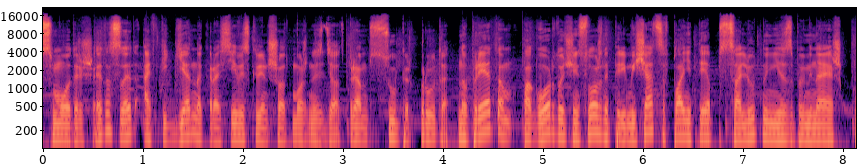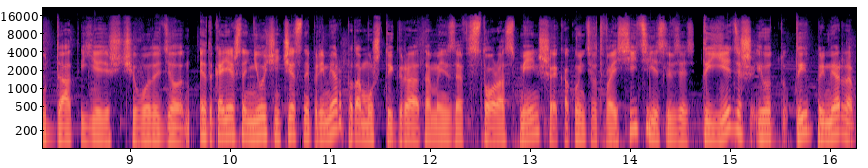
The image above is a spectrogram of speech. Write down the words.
смотришь, это, это офигенно красивый скриншот можно сделать. Прям супер круто. Но при этом по городу очень сложно перемещаться, в плане ты абсолютно не запоминаешь, куда ты едешь, чего ты делаешь. Это, конечно, не очень честный пример, потому что игра, там, я не знаю, в сто раз меньше. Какой-нибудь вот Vice City, если взять, ты едешь, и вот ты примерно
